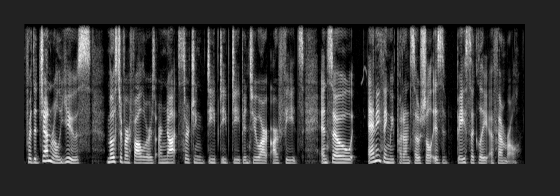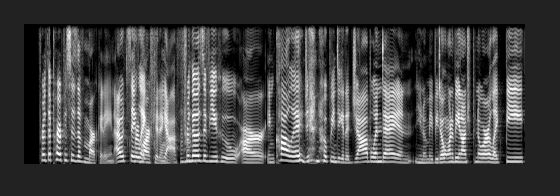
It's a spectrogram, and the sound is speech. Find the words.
for the general use, most of our followers are not searching deep, deep, deep into our, our feeds. And so anything we put on social is basically ephemeral. For the purposes of marketing, I would say for like marketing. Yeah, mm-hmm. for those of you who are in college and hoping to get a job one day and you know maybe don't want to be an entrepreneur, like be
